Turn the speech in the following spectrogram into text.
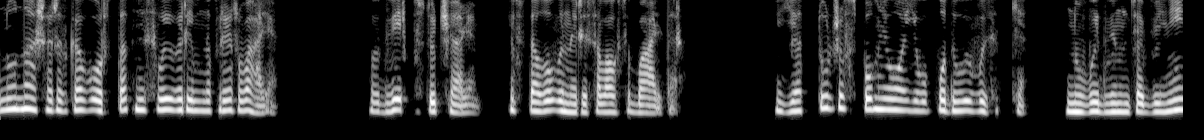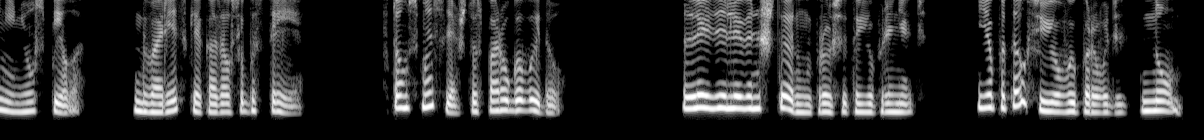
Но наш разговор так несвоевременно прервали. В дверь постучали, и в столовой нарисовался Бальтер. Я тут же вспомнила о его подовой выходке, но выдвинуть обвинение не успела. Дворецкий оказался быстрее. В том смысле, что с порога выдал. Леди Левенштерн просит ее принять. Я пытался ее выпроводить, но...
